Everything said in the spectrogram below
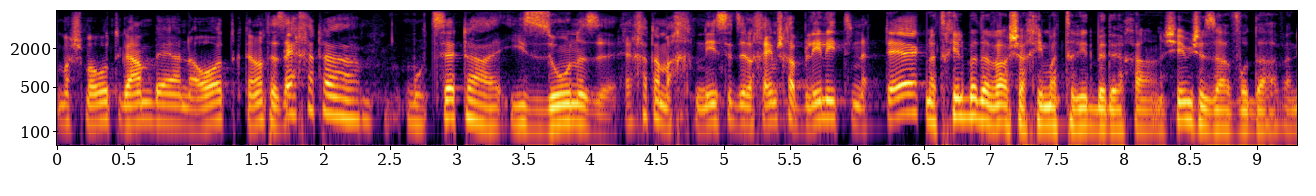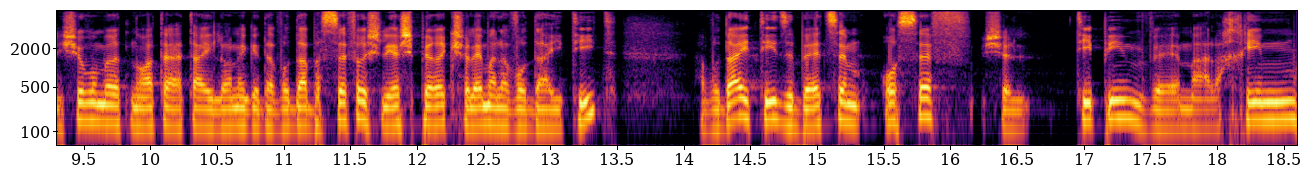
משמעות גם בהנאות קטנות, אז איך אתה מוצא את האיזון הזה? איך אתה מכניס את זה לחיים שלך בלי להתנתק? נתחיל בדבר שהכי מטריד בדרך כלל אנשים, שזה עבודה, ואני שוב אומר, תנועת ההאטה היא לא נגד עבודה. בספר שלי יש פרק שלם על עבודה איטית. עבודה איטית זה בעצם אוסף של טיפים ומהלכים.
